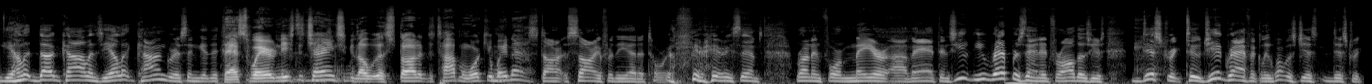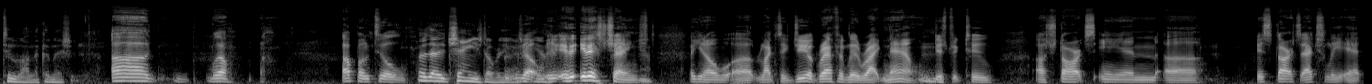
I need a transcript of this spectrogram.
Yell at Doug Collins, yell at Congress, and get the, That's where it needs to change. You know, start at the top and work your way down. Start, sorry for the editorial here. Harry Sims running for mayor of Athens. You you represented for all those years District Two. Geographically, what was just District Two on the commission? Uh, well, up until or that it changed over the years. No, yeah. it, it, has changed. Yeah. You know, uh, like I say, geographically, right now, mm-hmm. District Two uh, starts in. Uh, it starts actually at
